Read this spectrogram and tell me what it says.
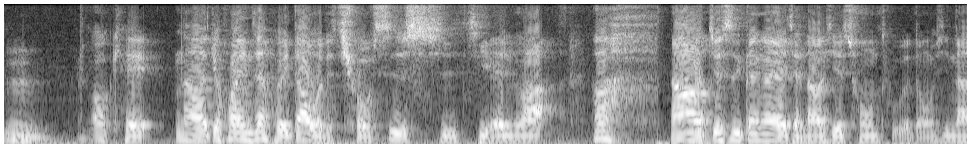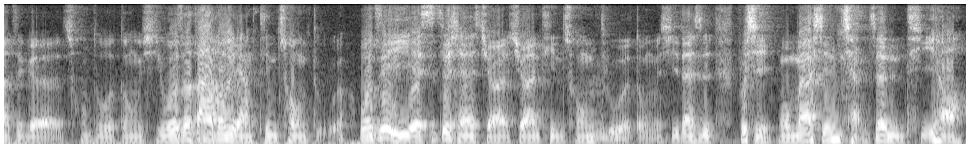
嗯。OK，那就欢迎再回到我的糗事时间啦啊！然后就是刚刚有讲到一些冲突的东西，那这个冲突的东西，我知道大家都想听冲突了，我自己也是最喜欢喜欢喜欢听冲突的东西，但是不行，我们要先讲正题哦。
